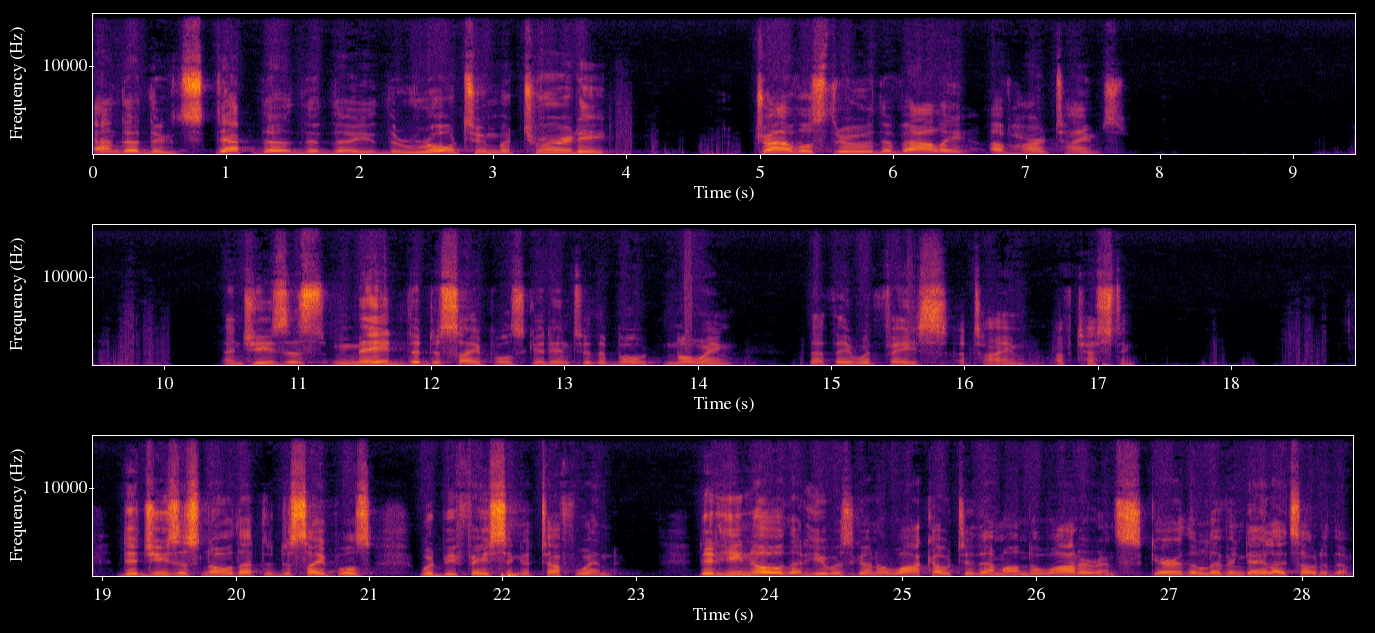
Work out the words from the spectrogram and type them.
and the, the step, the, the, the, the road to maturity travels through the valley of hard times. And Jesus made the disciples get into the boat knowing that they would face a time of testing. Did Jesus know that the disciples would be facing a tough wind? Did he know that he was going to walk out to them on the water and scare the living daylights out of them?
